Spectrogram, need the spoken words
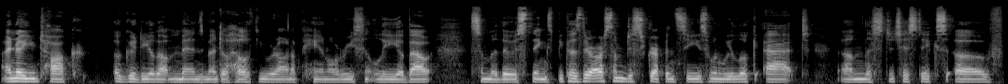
I know you talk a good deal about men's mental health. You were on a panel recently about some of those things because there are some discrepancies when we look at um, the statistics of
